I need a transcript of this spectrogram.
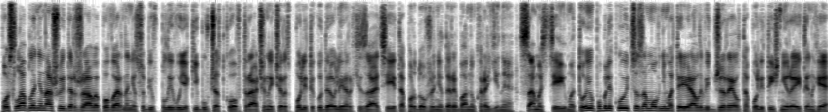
послаблення нашої держави, повернення собі впливу, який був частково втрачений через політику деолігархізації та продовження дерибану країни. Саме з цією метою публікуються замовні матеріали від джерел та політичні рейтинги,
